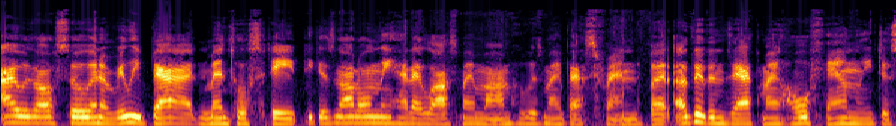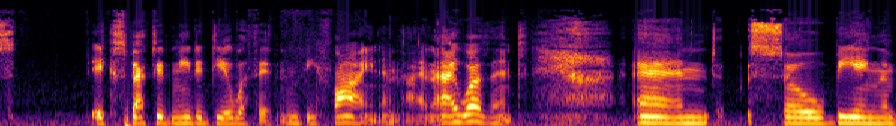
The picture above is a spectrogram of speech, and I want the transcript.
I was also in a really bad mental state because not only had I lost my mom, who was my best friend, but other than Zach, my whole family just expected me to deal with it and be fine, and I, and I wasn't. And so, being the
